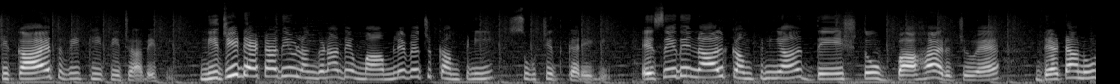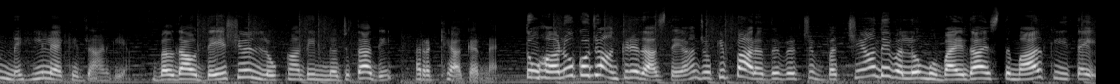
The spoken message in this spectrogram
ਸ਼ਿਕਾਇਤ ਵੀ ਕੀਤੀ ਜਾਵੇਗੀ। ਨਿੱਜੀ ਡਾਟਾ ਦੀ ਉਲੰਘਣਾ ਦੇ ਮਾਮਲੇ ਵਿੱਚ ਕੰਪਨੀ ਸੂਚਿਤ ਕਰੇਗੀ। ਇਸੇ ਦੇ ਨਾਲ ਕੰਪਨੀਆਂ ਦੇਸ਼ ਤੋਂ ਬਾਹਰ ਜੋ ਹੈ, ਡਾਟਾ ਨੂੰ ਨਹੀਂ ਲੈ ਕੇ ਜਾਣਗੀਆਂ ਬਲਦਾ ਉਦੇਸ਼ ਲੋਕਾਂ ਦੀ ਨਿਜਤਾ ਦੀ ਰੱਖਿਆ ਕਰਨਾ ਹੈ। ਤੁਹਾਨੂੰ ਕੁਝ ਅੰਕੜੇ ਦੱਸਦੇ ਆ ਜੋ ਕਿ ਭਾਰਤ ਦੇ ਵਿੱਚ ਬੱਚਿਆਂ ਦੇ ਵੱਲੋਂ ਮੋਬਾਈਲ ਦਾ ਇਸਤੇਮਾਲ ਕੀਤੇ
